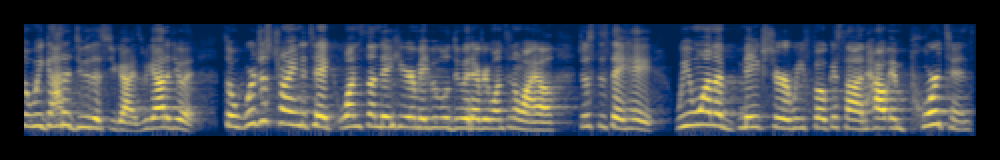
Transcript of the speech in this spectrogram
So we got to do this, you guys. We got to do it. So we're just trying to take one Sunday here, maybe we'll do it every once in a while, just to say, hey, we want to make sure we focus on how important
